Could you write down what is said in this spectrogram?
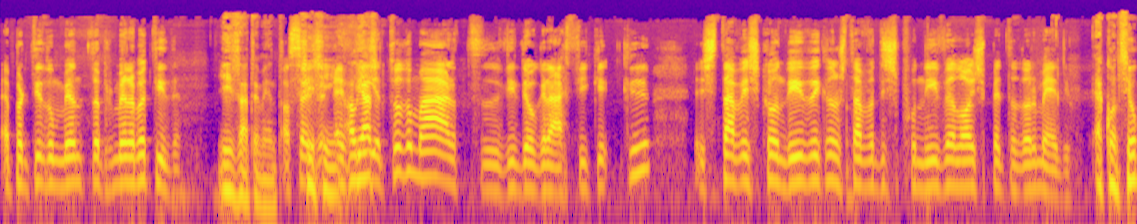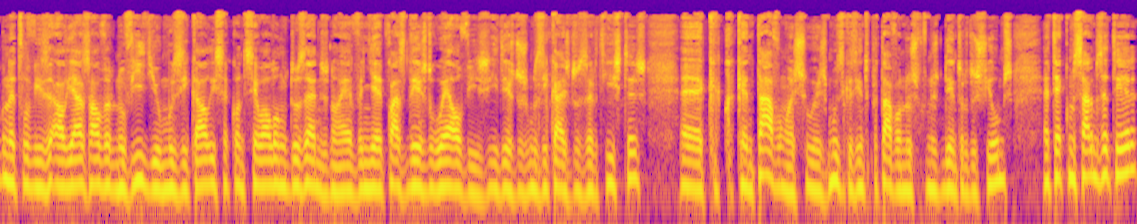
a partir do momento da primeira batida. Exatamente. Ou seja, sim, sim. havia Aliás... toda uma arte videográfica que estava escondida e que não estava disponível ao espectador médio. Aconteceu na televisão, aliás, Álvaro, no vídeo musical, isso aconteceu ao longo dos anos, não é? Vinha quase desde o Elvis e desde os musicais dos artistas uh, que, que, cantavam as suas músicas, interpretavam nos, nos, dentro dos filmes, até começarmos a ter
